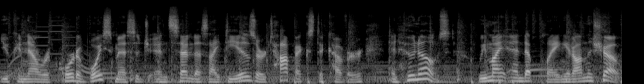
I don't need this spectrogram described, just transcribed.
you can now record a voice message and send us ideas or topics to cover, and who knows, we might end up playing it on the show.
